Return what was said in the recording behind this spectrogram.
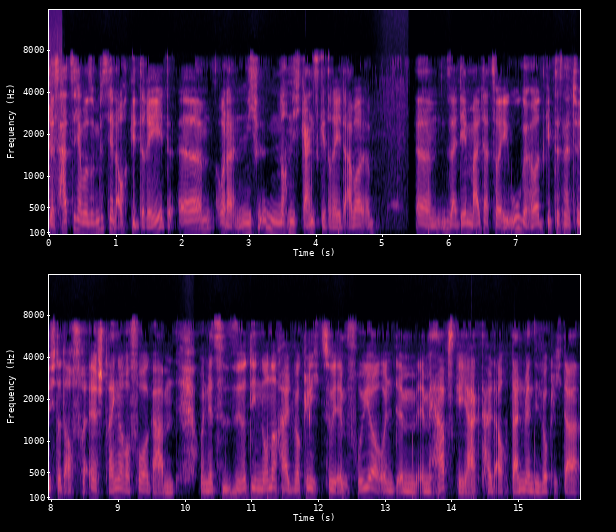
das hat sich aber so ein bisschen auch gedreht, ähm, oder nicht, noch nicht ganz gedreht, aber ähm, seitdem Malta zur EU gehört, gibt es natürlich dort auch äh, strengere Vorgaben. Und jetzt wird die nur noch halt wirklich zu im Frühjahr und im, im Herbst gejagt, halt auch dann, wenn sie wirklich da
